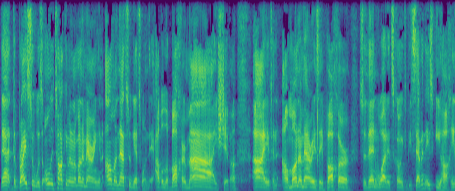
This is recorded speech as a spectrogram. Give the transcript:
that the brisa was only talking about an almana marrying an alman. That's who gets one day. Abel lebacher my shiva. I if an almana marries a bacher, so then what? It's going to be seven days. Ihachi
